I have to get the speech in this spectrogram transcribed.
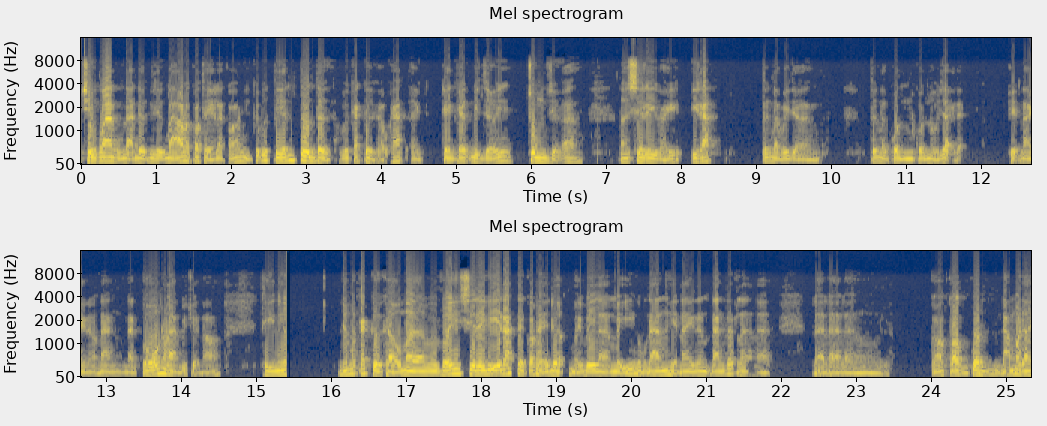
chiều qua cũng đã được dự báo là có thể là có những cái bước tiến tương tự với các cửa khẩu khác ở trên các biên giới chung giữa uh, Syria và Iraq. Tức là bây giờ tức là quân quân nổi dậy đấy hiện nay nó đang đang cố nó làm cái chuyện đó. Thì nếu nếu mà các cửa khẩu mà với Syria với Iraq thì có thể được bởi vì là Mỹ cũng đang hiện nay đang rất là là là là, là có có quân đóng ở đây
